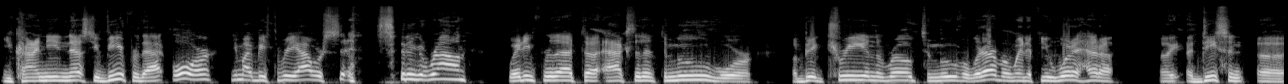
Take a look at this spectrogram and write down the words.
you kind of need an SUV for that, or you might be three hours sit, sitting around waiting for that uh, accident to move or a big tree in the road to move or whatever. When if you would have had a, a, a decent uh,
